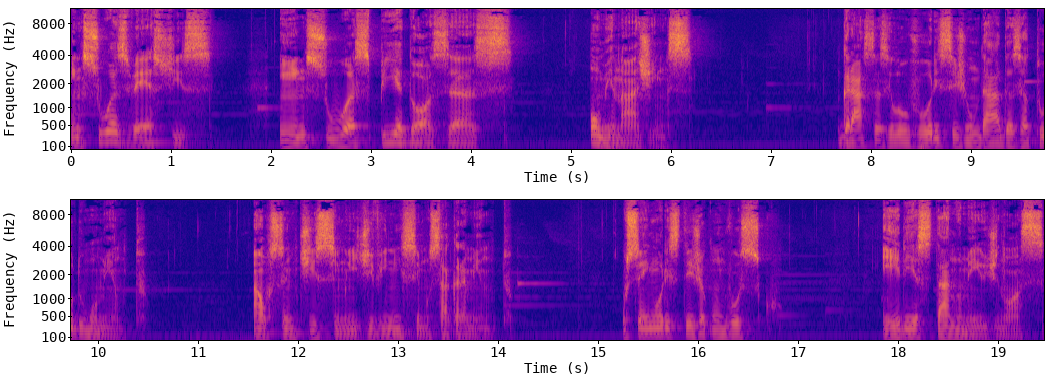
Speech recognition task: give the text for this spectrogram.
em suas vestes e em suas piedosas homenagens. Graças e louvores sejam dadas a todo momento ao Santíssimo e Diviníssimo Sacramento. O Senhor esteja convosco, Ele está no meio de nós.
